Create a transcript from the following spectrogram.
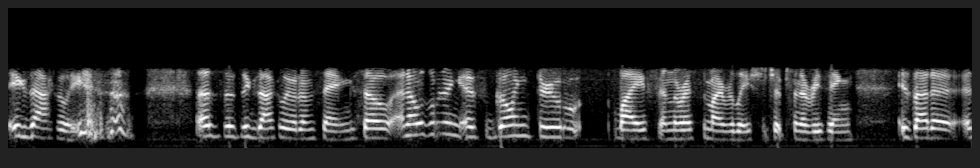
Exactly. that's that's exactly what I'm saying. So, and I was wondering if going through life and the rest of my relationships and everything, is that a, a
